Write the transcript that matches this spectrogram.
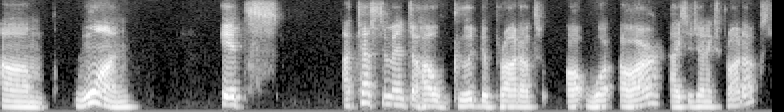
Um, one, it's a testament to how good the products are, are, Isagenix products,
